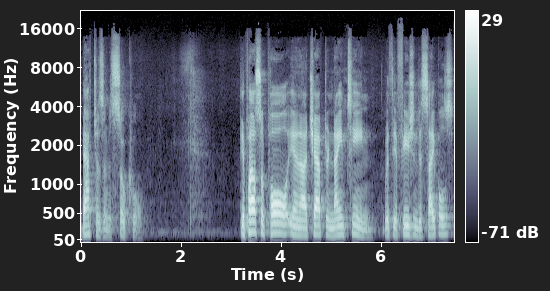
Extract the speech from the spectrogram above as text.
Baptism is so cool. The Apostle Paul in uh, chapter 19 with the Ephesian disciples,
